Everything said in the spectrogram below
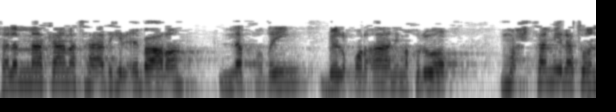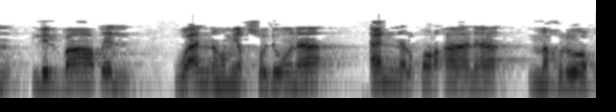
فلما كانت هذه العبارة لفظي بالقرآن مخلوق محتملة للباطل وأنهم يقصدون أن القرآن مخلوق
